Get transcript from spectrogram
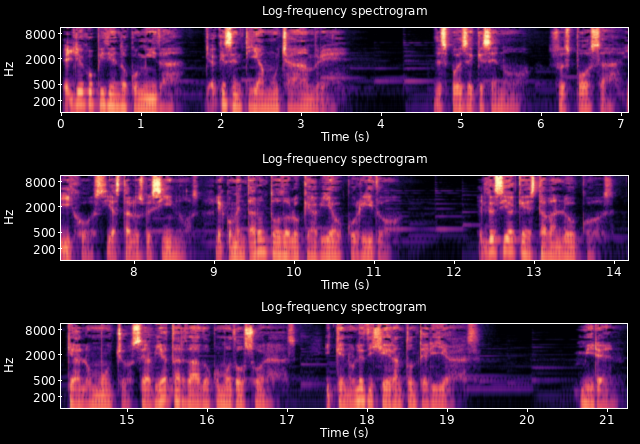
Él llegó pidiendo comida, ya que sentía mucha hambre. Después de que cenó, su esposa, hijos y hasta los vecinos le comentaron todo lo que había ocurrido. Él decía que estaban locos, que a lo mucho se había tardado como dos horas y que no le dijeran tonterías. Miren,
